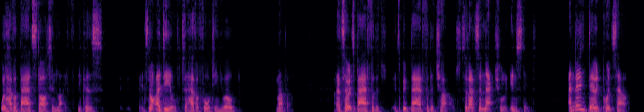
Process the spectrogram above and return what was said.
will have a bad start in life because it's not ideal to have a 14 year old mother. And so it's bad for the it's bad for the child. So that's a natural instinct. And then derek points out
